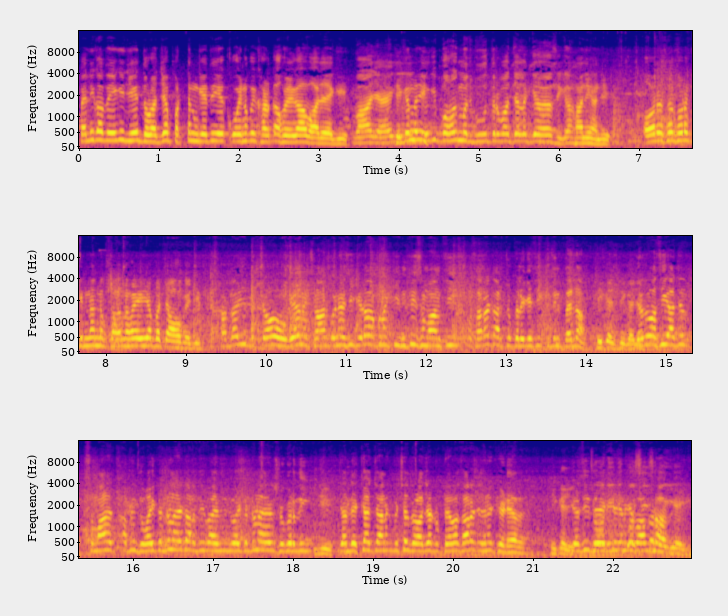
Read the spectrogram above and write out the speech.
ਪਹਿਲੀ ਗੱਲ ਤਾਂ ਇਹ ਕਿ ਜੇ ਦਰਵਾਜ਼ਾ ਪੱਟਣਗੇ ਤੇ ਕੋਈ ਨਾ ਕੋਈ ਖੜਕਾ ਹੋਏਗਾ ਆਵਾਜ਼ ਆਏਗੀ। ਆਵਾਜ਼ ਆਏਗੀ ਠੀਕ ਹੈ ਨਾ ਜੀ? ਕਿਉਂਕਿ ਬਹੁਤ ਮਜ਼ਬੂਤ ਦਰਵਾਜ਼ਾ ਲੱਗਿਆ ਹੋਇਆ ਸੀਗਾ। ਹਾਂਜੀ ਹਾਂਜੀ। ਔਰ ਸਰ ਥੋੜਾ ਕਿੰਨਾ ਨੁਕਸਾਨ ਹੋਇਆ ਜਾਂ ਬਚਾਅ ਹੋ ਗਿਆ ਜੀ? ਸਾਡਾ ਜੀ ਬਚਾਅ ਹੋ ਗਿਆ ਨੁਕਸਾਨ ਕੋਈ ਨਹੀਂ। ਅਸੀਂ ਜਿਹੜਾ ਆਪਣਾ ਕੀਮਤੀ ਸਮਾਨ ਸੀ ਉਹ ਸਾਰਾ ਘਰ ਚੁੱਕ ਲੈ ਗਏ ਸੀ ਇੱਕ ਦਿਨ ਪਹਿਲਾਂ। ਠੀਕ ਹੈ ਜੀ ਠੀਕ ਹੈ ਜੀ। ਜਦੋਂ ਅਸੀਂ ਅੱਜ ਸਮਾਨ ਆਪਣੀ ਦਵਾਈ ਕੱਢਣ ਆਏ ਘਰ ਦੀ ਵਾਈਫ ਦੀ ਦਵਾਈ ਕੱਢਣ ਆਏ ਸ਼ੂਗਰ ਦੀ ਜੀ। ਜਦ ਦੇਖਿਆ ਅਚਾਨਕ ਪਿੱਛੇ ਦਰਵਾਜ਼ਾ ਟੁੱਟਿਆ ਵਾ ਸਾਰਾ ਕਿਸੇ ਨੇ ਖੇੜਿਆ ਵਾ। ਠੀਕ ਹੈ ਜੀ। ਅਸੀਂ ਦੇਖ ਕੇ ਬਾਹਰ ਆ ਗਏ। ਜੀ।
